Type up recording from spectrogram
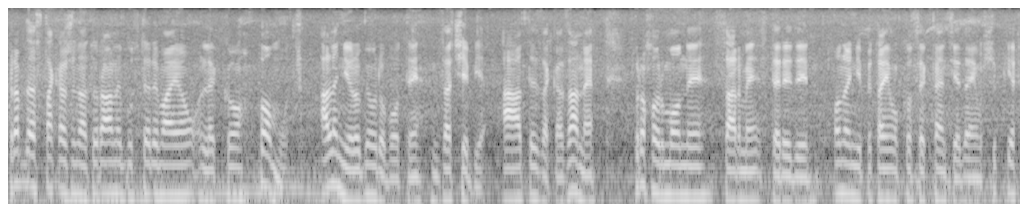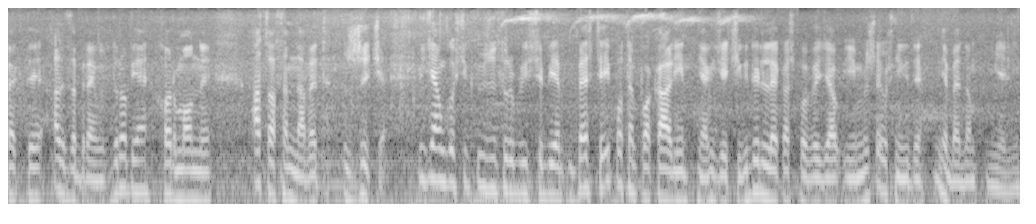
Prawda jest taka, że naturalne boostery mają lekko pomóc, ale nie robią roboty za Ciebie. A te zakazane, prohormony, sarmy, sterydy, one nie pytają o konsekwencje, dają szybkie efekty, ale zabierają zdrowie, hormony, a czasem nawet życie. Widziałem gości, którzy zrobili z siebie bestie i potem płakali jak dzieci, gdy lekarz powiedział im, że już nigdy nie będą mieli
